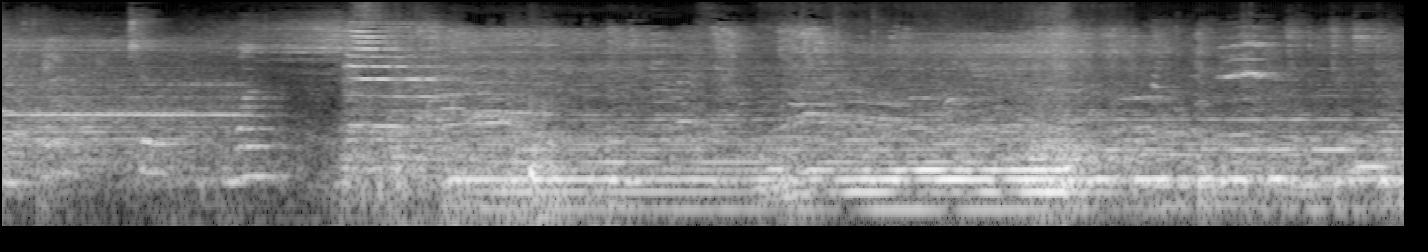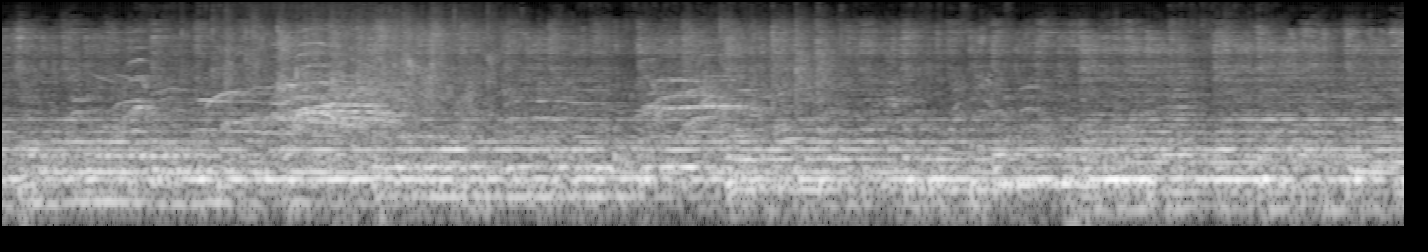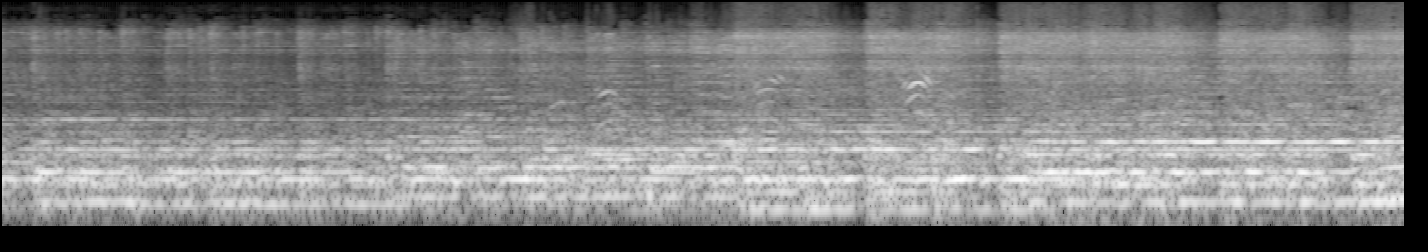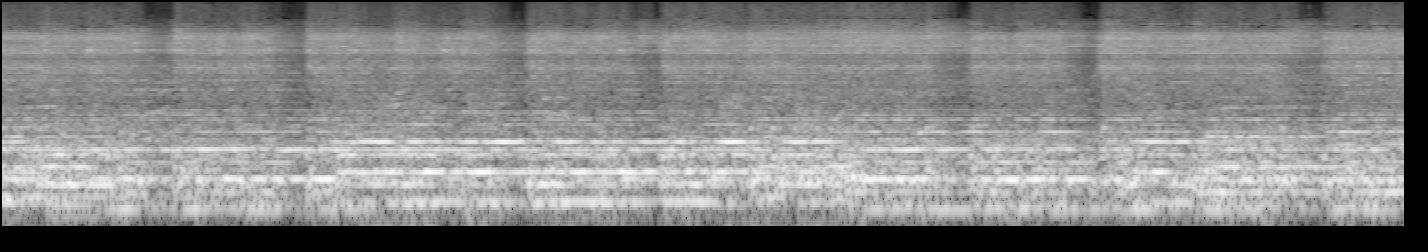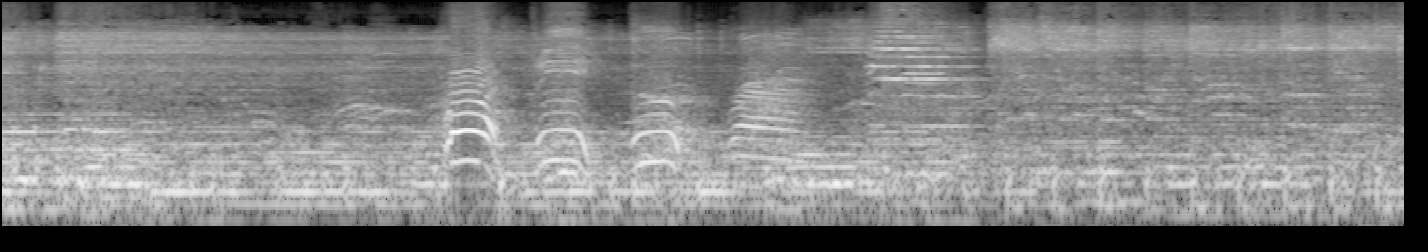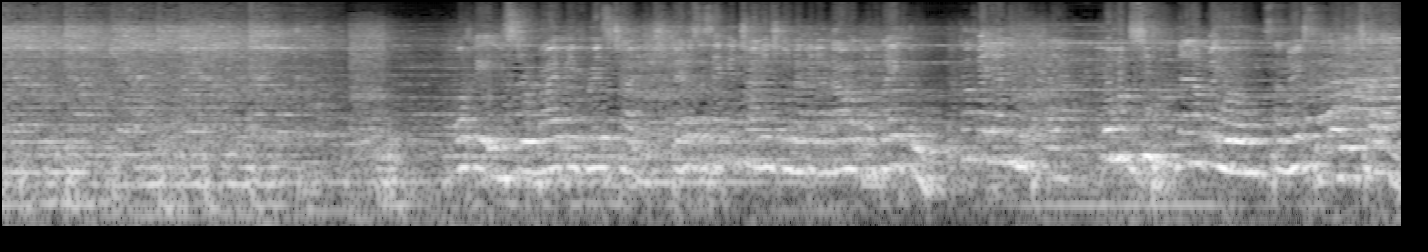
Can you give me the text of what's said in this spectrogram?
You survived your first challenge. Pero sa second challenge ko na tinatawag na fly-through, kakayanin niyo pa kaya? O mag-shift na lang kayo sa nursing o HRM?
